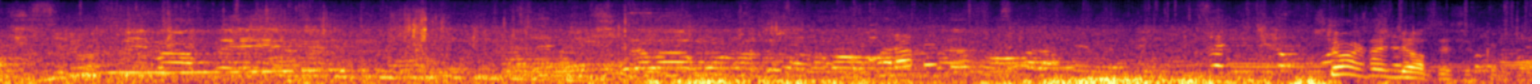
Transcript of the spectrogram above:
gel bakayım. Please. You see my face? Tell I wanna Что это делать, если картон?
